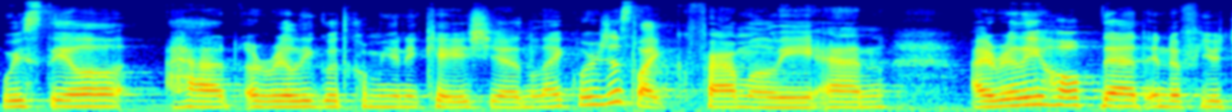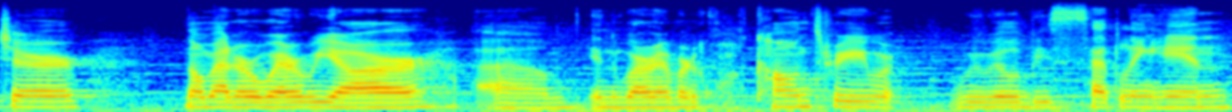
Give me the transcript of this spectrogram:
we still had a really good communication. Like we're just like family and I really hope that in the future, no matter where we are, um, in wherever country we will be settling in,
